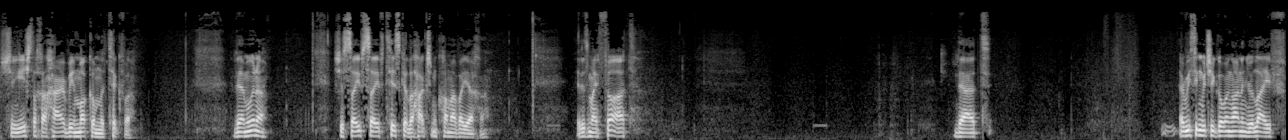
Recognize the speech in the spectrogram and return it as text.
sheyesh lecha harbe makom letikva. Ve'amuna shesaif saif tiska lahakshim kom avayecha. It is my thought that everything which is going on in your life,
